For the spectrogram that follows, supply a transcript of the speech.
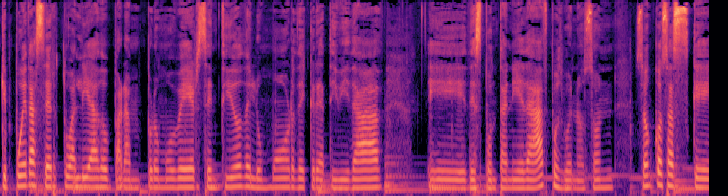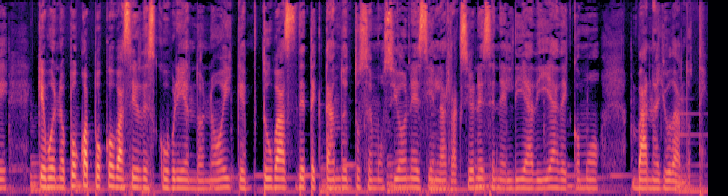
que pueda ser tu aliado para promover sentido del humor, de creatividad, eh, de espontaneidad, pues bueno, son, son cosas que, que, bueno, poco a poco vas a ir descubriendo, ¿no? Y que tú vas detectando en tus emociones y en las reacciones en el día a día de cómo van ayudándote.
